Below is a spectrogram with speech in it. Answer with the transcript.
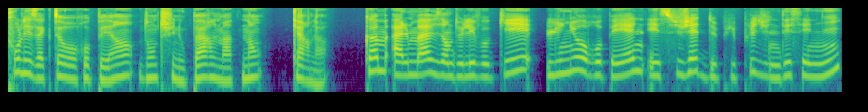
pour les acteurs européens dont tu nous parles maintenant, Carla. Comme Alma vient de l'évoquer, l'Union européenne est sujette depuis plus d'une décennie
